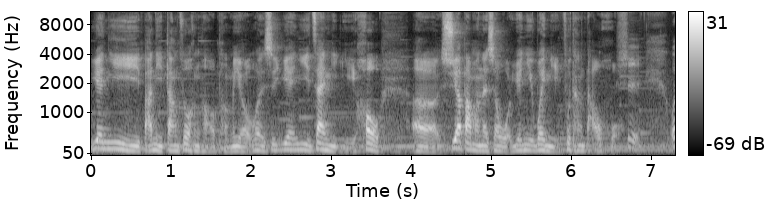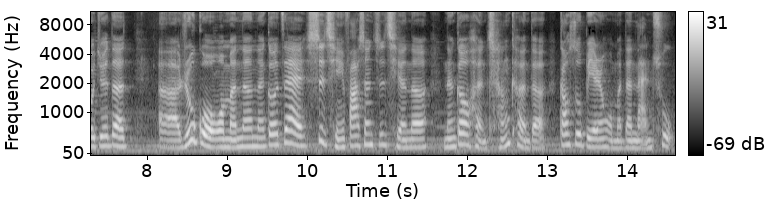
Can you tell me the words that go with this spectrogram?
愿意把你当做很好的朋友，或者是愿意在你以后，呃，需要帮忙的时候，我愿意为你赴汤蹈火。是，我觉得，呃，如果我们呢，能够在事情发生之前呢，能够很诚恳的告诉别人我们的难处，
